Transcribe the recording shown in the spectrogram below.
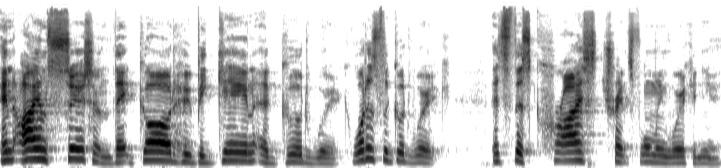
And I am certain that God, who began a good work, what is the good work? It's this Christ transforming work in you.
